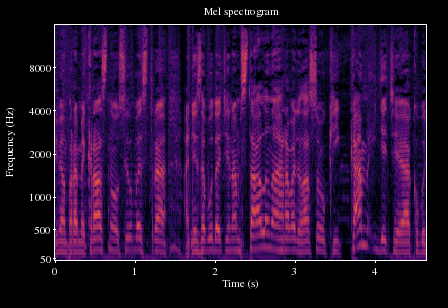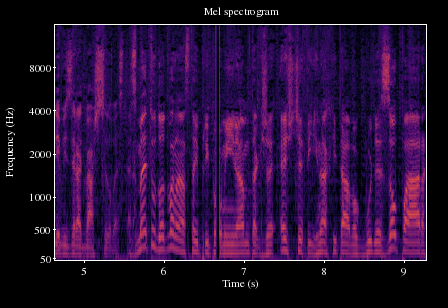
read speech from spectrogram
My vám prajeme krásneho Silvestra a nezabúdajte nám stále nahrávať hlasovky, kam idete a ako bude vyzerať váš Silvester. Sme tu do 12. pripomínam, takže ešte tých nachytávok bude zo pár.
